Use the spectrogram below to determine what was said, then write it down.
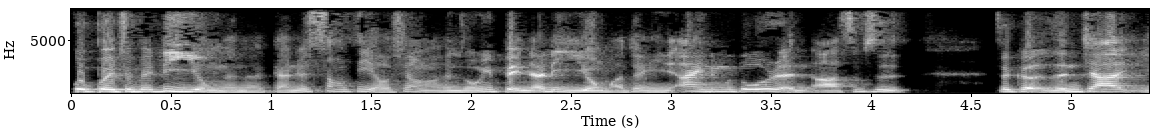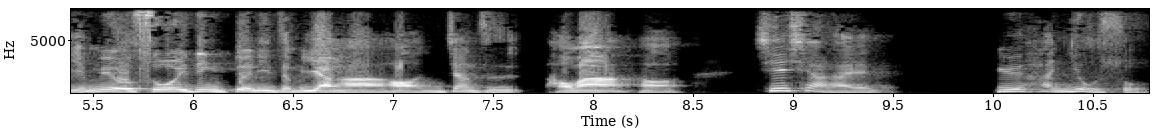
会不会就被利用了呢？感觉上帝好像很容易被人家利用啊。对你爱那么多人啊，是不是？这个人家也没有说一定对你怎么样啊，哈，你这样子好吗？好，接下来。约翰又说，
